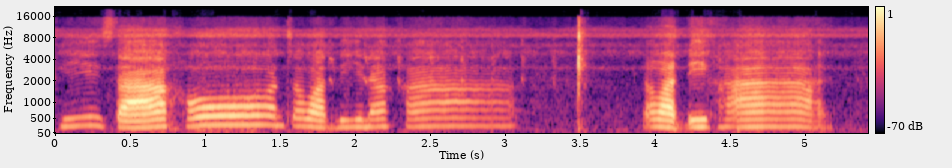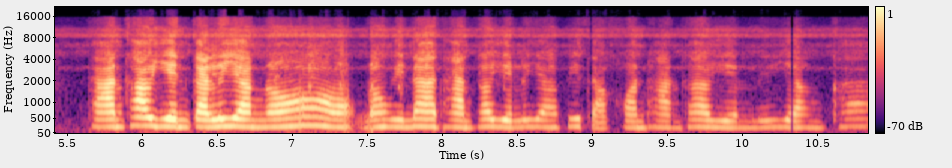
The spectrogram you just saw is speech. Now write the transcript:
พี่สาคอน สวัสดีนะคะ สวัสดีค่ะ ทานข้าวเย็นกันหรือยังเนาะน้องวีน่าทานข้าวเย็นหรือยังพี่สาคอนทานข้าวเย็นหรือยังค่ะ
